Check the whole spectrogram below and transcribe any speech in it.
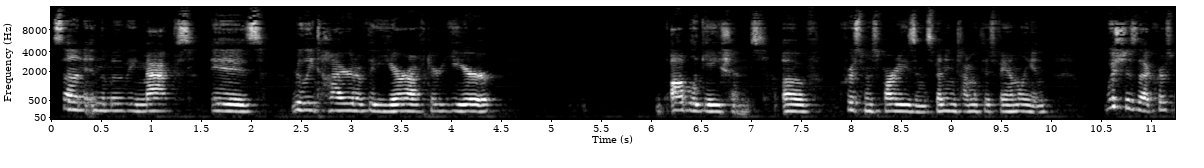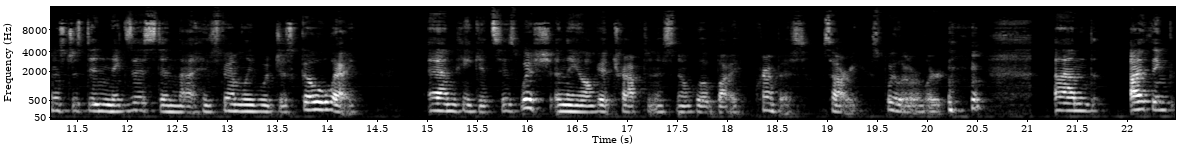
son in the movie, Max, is really tired of the year after year obligations of Christmas parties and spending time with his family and wishes that Christmas just didn't exist and that his family would just go away. And he gets his wish, and they all get trapped in a snow globe by Krampus. Sorry, spoiler alert. and I think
